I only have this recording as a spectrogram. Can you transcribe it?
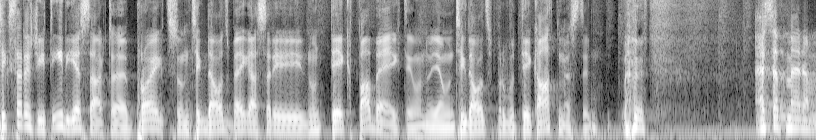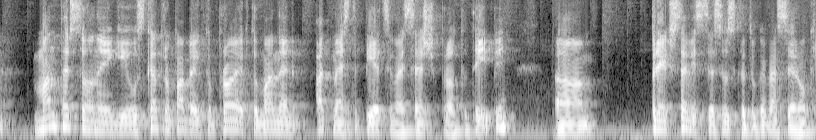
cik sarežģīti ir iesākt projekts un cik daudz beigās arī nu, tiek pabeigti un, ja, un cik daudz varbūt tiek atmesti? es apmēram Man personīgi uz katru pabeigtu projektu ir atmesti pieci vai seši prototypi. Um, priekš sevis es uzskatu, ka tas ir ok.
